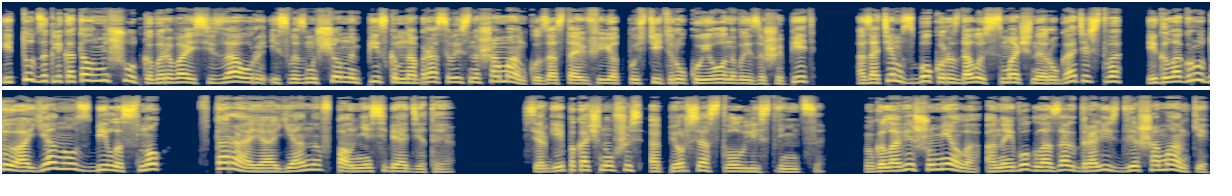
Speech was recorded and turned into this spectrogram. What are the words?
и тут закликотал Мишутка, вырываясь из ауры и с возмущенным писком набрасываясь на шаманку, заставив ее отпустить руку Ионова и зашипеть, а затем сбоку раздалось смачное ругательство, и гологрудую Аяну сбила с ног вторая Аяна, вполне себе одетая. Сергей, покачнувшись, оперся о ствол лиственницы. В голове шумело, а на его глазах дрались две шаманки,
